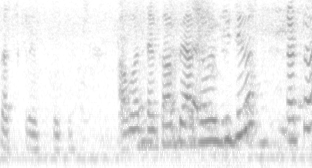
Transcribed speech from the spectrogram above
সাবস্ক্রাইব করবেন। আবার দেখা হবে আগামী ভিডিও টাটা।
